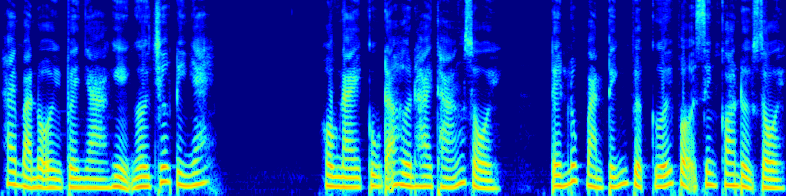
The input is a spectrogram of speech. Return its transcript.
Hay bà nội về nhà nghỉ ngơi trước đi nhé. Hôm nay cũng đã hơn 2 tháng rồi. Đến lúc bàn tính việc cưới vợ sinh con được rồi.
